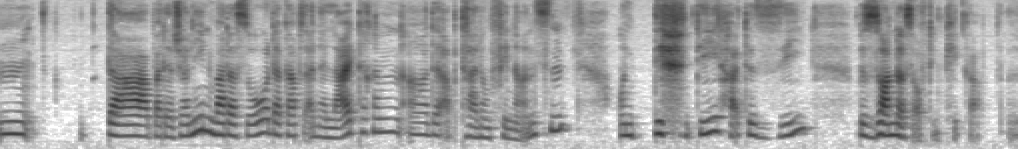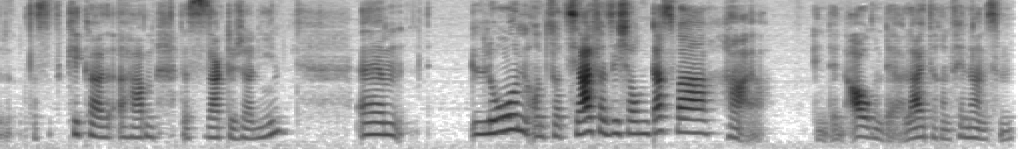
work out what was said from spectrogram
Hm, da bei der Janine war das so, da gab es eine Leiterin äh, der Abteilung Finanzen und die, die hatte sie besonders auf den Kicker. Das Kicker haben, das sagte Janine ähm, Lohn und Sozialversicherung, das war HR in den Augen der Leiterin Finanzen.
